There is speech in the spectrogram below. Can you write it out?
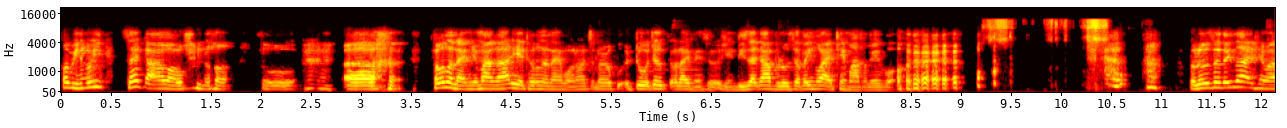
ဟုတ်ပြီနောက်ပြီးဇက်ကားပါဘူးနော်ဟိုအာထုံးစံတိုင်းမြန်မာကားတွေထုံးစံတိုင်းပေါ့နော်ကျွန်တော်တို့အခုအတူအကျုပ်ပြောလိုက်မယ်ဆိုလို့ရှိရင်ဒီဇက်ကဘယ်လိုစသိန်းသွားရထင်ပါသလဲပေါ့ ဘလို့စသိန်းသားရထင်ပါ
